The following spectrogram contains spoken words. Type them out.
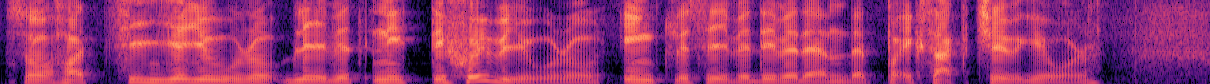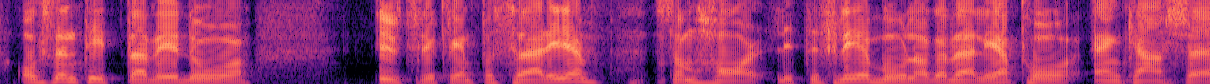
så har 10 euro blivit 97 euro inklusive dividender på exakt 20 år. Och sen tittar vi då uttryckligen på Sverige som har lite fler bolag att välja på än kanske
